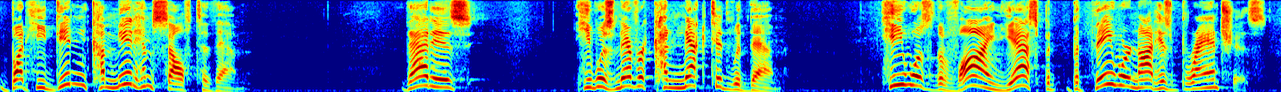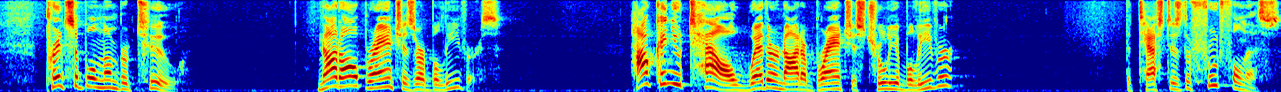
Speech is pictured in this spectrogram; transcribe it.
but he didn't commit himself to them. That is, he was never connected with them. He was the vine, yes, but, but they were not his branches. Principle number two not all branches are believers. How can you tell whether or not a branch is truly a believer? The test is the fruitfulness.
